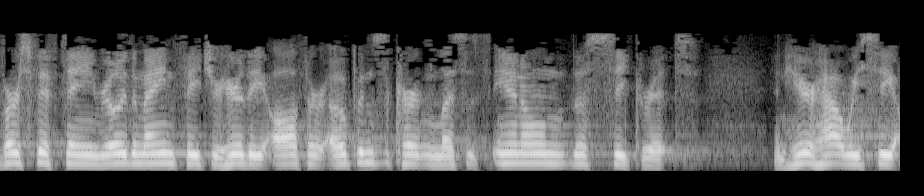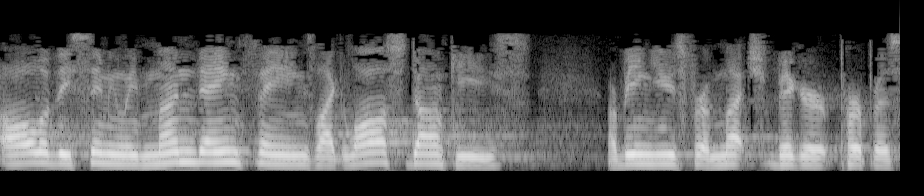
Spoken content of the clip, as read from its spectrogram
verse 15, really the main feature here, the author opens the curtain, lets us in on the secret, and hear how we see all of these seemingly mundane things like lost donkeys are being used for a much bigger purpose.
